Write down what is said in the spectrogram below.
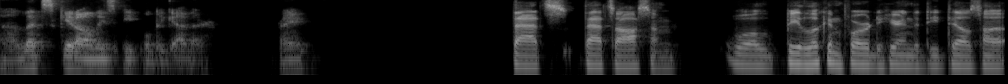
uh, let's get all these people together, right? That's that's awesome. We'll be looking forward to hearing the details on,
